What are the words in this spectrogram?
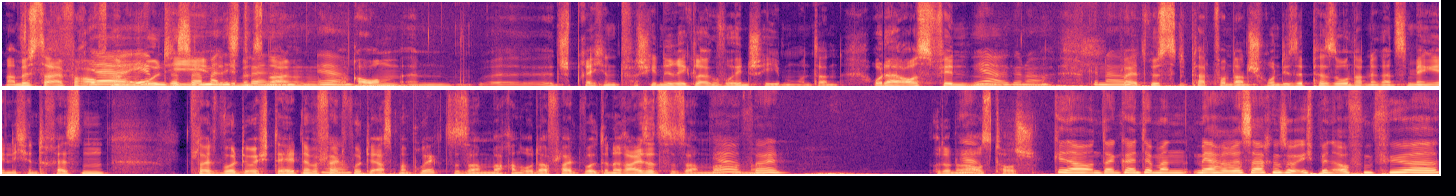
man müsste einfach ja, auf einem multidimensionalen ja. Raum äh, entsprechend verschiedene Regler irgendwo hinschieben und dann oder herausfinden. Ja, genau, genau. Vielleicht wüsste die Plattform dann schon, diese Person hat eine ganze Menge ähnliche Interessen. Vielleicht wollt ihr euch daten, aber vielleicht ja. wollt ihr erstmal ein Projekt zusammen machen oder vielleicht wollt ihr eine Reise zusammen machen. Ja, ne? voll. Ne? Oder nur ja. Austausch. Genau, und dann könnte man mehrere Sachen so, ich bin offen für,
